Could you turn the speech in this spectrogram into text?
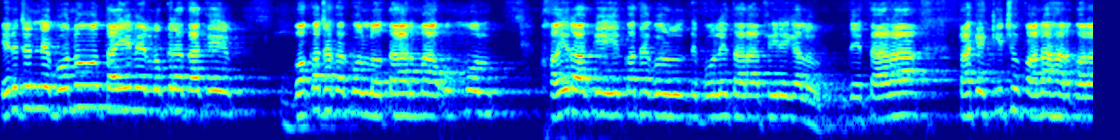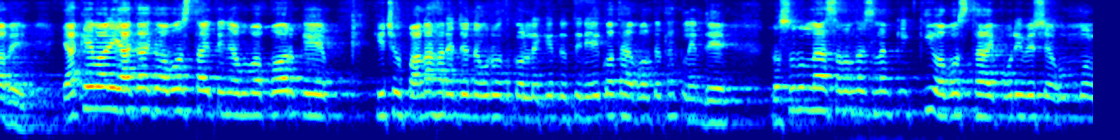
এর জন্য বনু তাইমের লোকেরা তাকে বকাঝকা করল। তার মা উম্মুল খয়রাকে এ কথা বলতে বলে তারা ফিরে গেল যে তারা তাকে কিছু পানাহার করাবে। একেবারে একাকী অবস্থায় তিনি আবু কিছু পানাহারের জন্য অনুরোধ করলে, কিন্তু তিনি এই কথা বলতে থাকলেন যে রসুল্লাহ সাল্লাহ সাল্লাম কি কি অবস্থায় পরিবেশে উম্মুল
